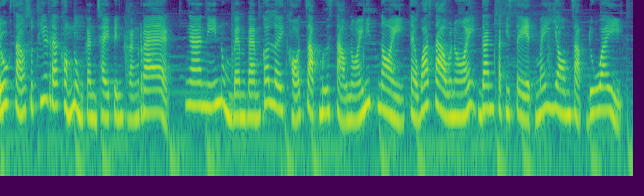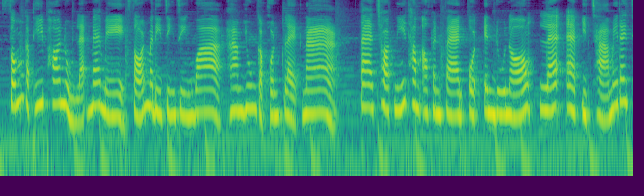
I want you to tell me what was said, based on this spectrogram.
ลูกสาวสุดที่รักของหนุ่มกัญชัยเป็นครั้งแรก งานนี้หนุ่มแบมแบมก็เลยขอจับมือสาวน้อยนิดหน่อย แต่ว่าสาวน้อยดันปฏิเสธไม่ยอมจับด้วยสมกับที่พ่อหนุ่มและแม่เมย์สอนมาดีจริง ๆ ว่าห้ามยุ่งกับคนแปลกหน้า แต่ช็อตนี้ทำเอาแฟนๆ อดเอ็นดูน้อง และแอบอิจฉาไม่ได้จ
